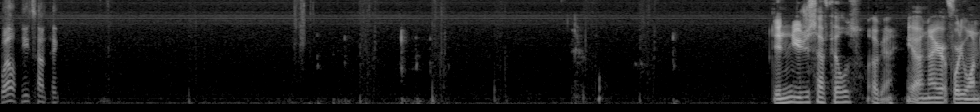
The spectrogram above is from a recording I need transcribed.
Well, he's hunting. Didn't you just have pills? Okay. Yeah, now you're at 41.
